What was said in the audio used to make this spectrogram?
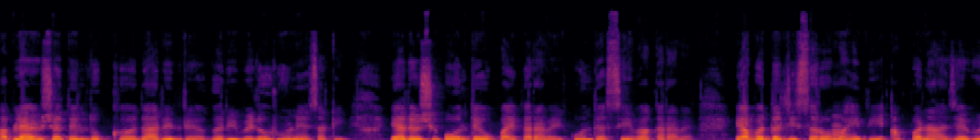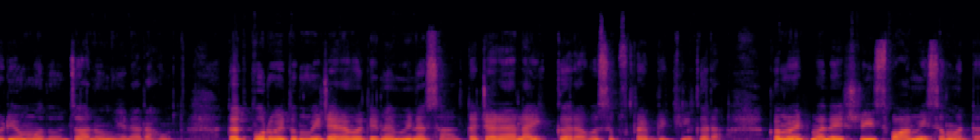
आपल्या आयुष्यातील दुःख दारिद्र्य गरिबी दूर होण्यासाठी या दिवशी कोणते उपाय करावे कोणत्या सेवा कराव्या याबद्दलची सर्व माहिती आपण आपण आज या व्हिडिओमधून जाणून घेणार आहोत. तत्पूर्वी तुम्ही चॅनलमध्ये नवीन असाल तर चॅनल लाईक करा व सबस्क्राईब देखील करा. कमेंटमध्ये श्री स्वामी समर्थ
